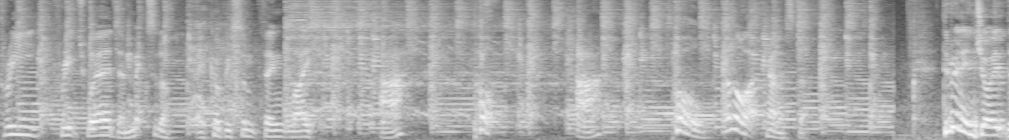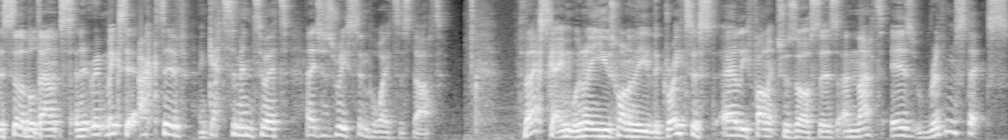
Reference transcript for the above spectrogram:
three for each word and mix it up. It could be something like ah, pull, ah, pull, and all that kind of stuff. They really enjoy the syllable dance and it makes it active and gets them into it and it's just a really simple way to start. For the next game, we're going to use one of the, the greatest early phonics resources, and that is rhythm sticks.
